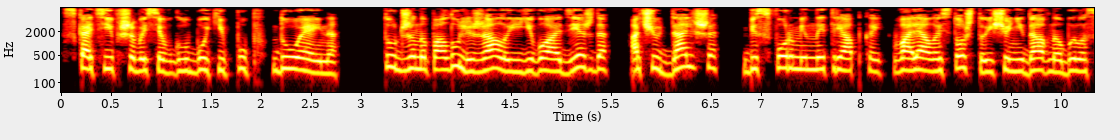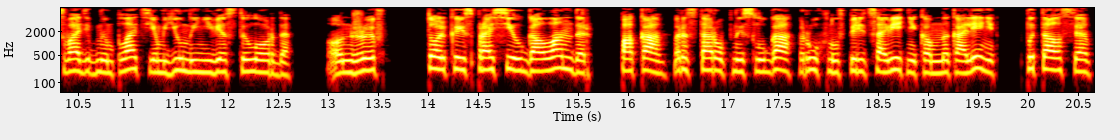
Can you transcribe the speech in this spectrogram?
скатившегося в глубокий пуп Дуэйна. Тут же на полу лежала и его одежда, а чуть дальше, бесформенной тряпкой, валялось то, что еще недавно было свадебным платьем юной невесты лорда. «Он жив?» — только и спросил Галландер, пока расторопный слуга, рухнув перед советником на колени, пытался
